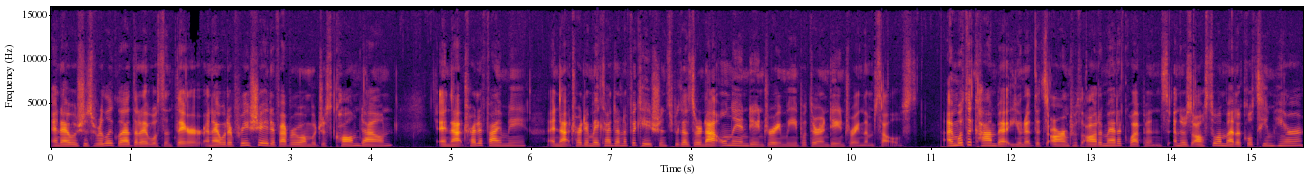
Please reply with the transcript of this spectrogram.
And I was just really glad that I wasn't there. And I would appreciate if everyone would just calm down and not try to find me and not try to make identifications because they're not only endangering me, but they're endangering themselves. I'm with a combat unit that's armed with automatic weapons, and there's also a medical team here,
